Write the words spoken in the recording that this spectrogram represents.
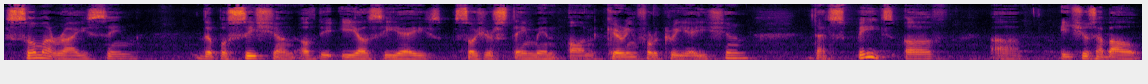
summarizing the position of the ELCA's social statement on caring for creation that speaks of uh, issues about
